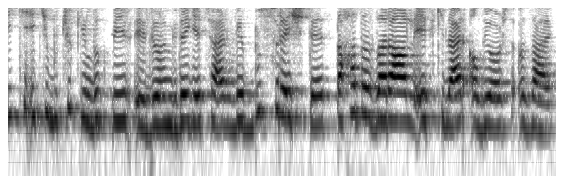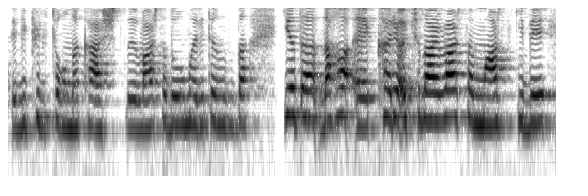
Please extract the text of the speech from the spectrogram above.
2-2,5 yıllık bir e, döngüde geçer ve bu süreçte daha da zararlı etkiler alıyorsa özellikle bir Plüton'la karşıtlığı varsa doğum haritanızda ya da daha e, kare açılar varsa Mars gibi,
